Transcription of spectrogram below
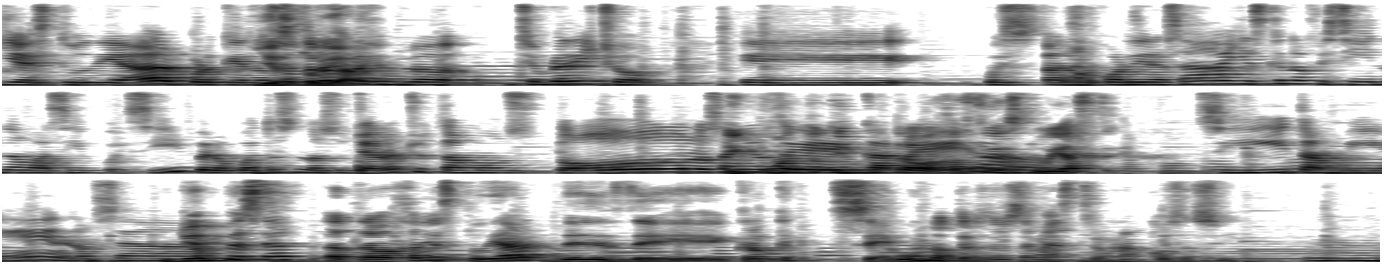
Y estudiar, porque nosotros, estudiar. por ejemplo, siempre he dicho, eh, pues a lo mejor dirás, ay, es que en oficina o así, pues sí, pero ¿cuántos nos, ya nos chutamos todos los ¿Y años cuánto de tiempo carrera? trabajaste y estudiaste? Sí, también, o sea... Yo empecé a, a trabajar y a estudiar desde, creo que segundo o tercer semestre, una cosa así. mm,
